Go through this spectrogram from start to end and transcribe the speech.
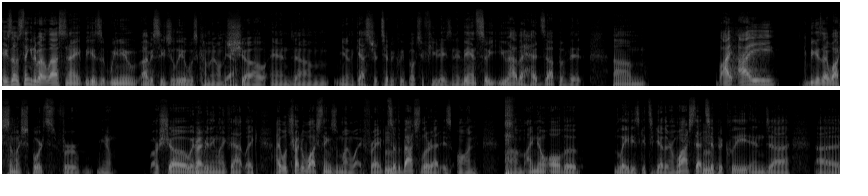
as I was thinking about it last night, because we knew obviously Jaleel was coming on the Yeah. show, and um, you know the guests are typically booked a few days in advance, so you have a heads up of it. Um, I, I, because I watch so much sports for you know our show and Right. everything like that. Like I will try to watch things with my wife, right? Mhm. So the Bachelorette is on. Um, I know all the ladies get together and watch that Mhm. typically, and uh, uh,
